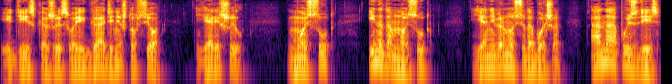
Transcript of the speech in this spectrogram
«Иди скажи своей гадине, что все. Я решил. Мой суд и надо мной суд. Я не вернусь сюда больше. Она пусть здесь.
